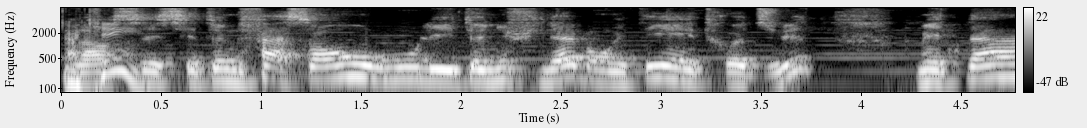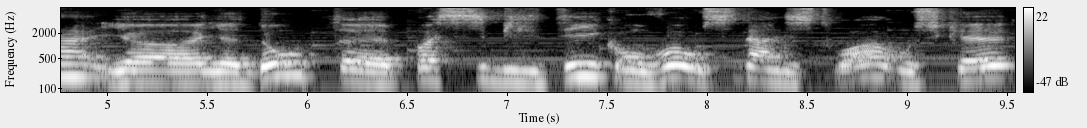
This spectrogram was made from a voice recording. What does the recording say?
Alors, c'est une façon où les tenues funèbres ont été introduites. Maintenant, il y a, d'autres euh, possibilités qu'on voit aussi dans l'histoire où ce que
